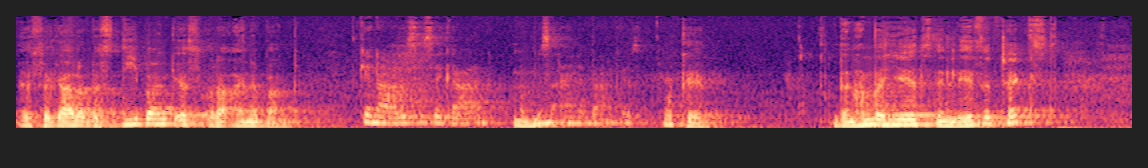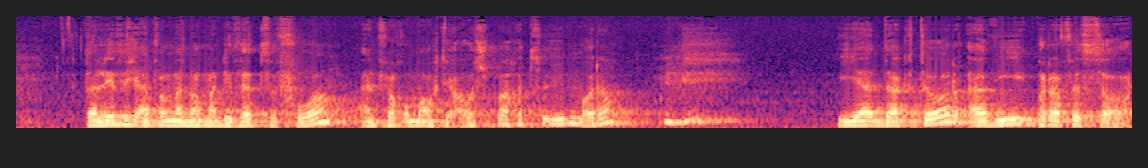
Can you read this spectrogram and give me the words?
Ist egal, ob es die Bank ist oder eine Bank. Genau, das ist egal, ob Mhm. es eine Bank ist. Okay. Dann haben wir hier jetzt den Lesetext. Da lese ich einfach mal nochmal die Sätze vor, einfach um auch die Aussprache zu üben, oder? Ja doktor, a vi profesor.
